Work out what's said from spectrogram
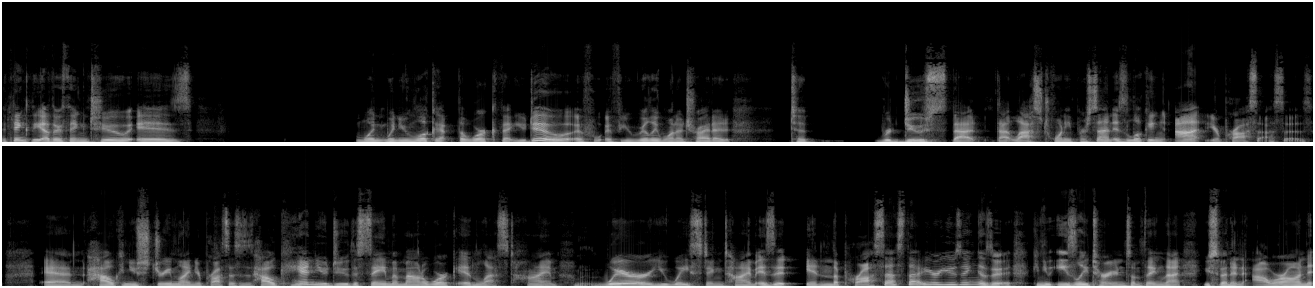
I think the other thing too is when when you look at the work that you do if if you really want to try to to reduce that that last 20% is looking at your processes. And how can you streamline your processes? How can you do the same amount of work in less time? Where are you wasting time? Is it in the process that you're using? Is it can you easily turn something that you spend an hour on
